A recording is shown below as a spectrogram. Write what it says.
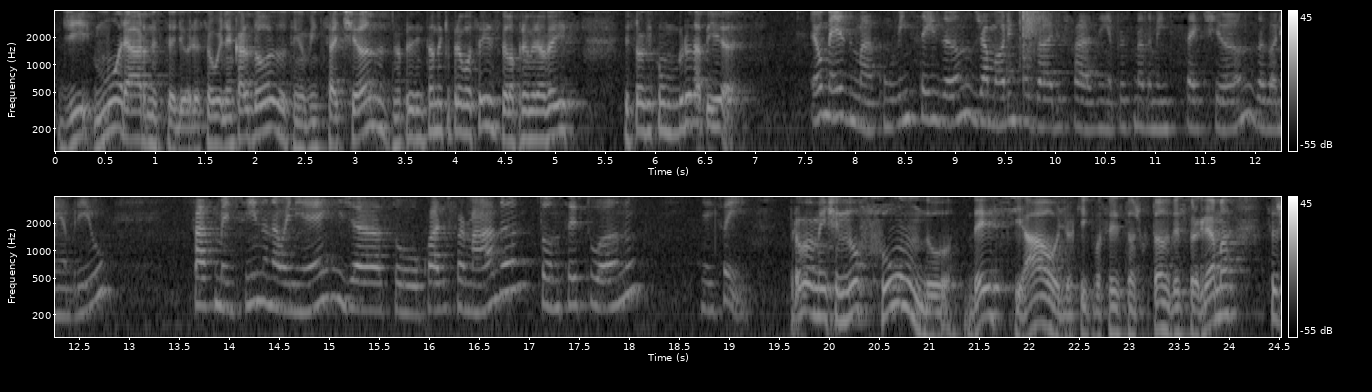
de morar no exterior. Eu sou o William Cardoso, tenho 27 anos, me apresentando aqui para vocês pela primeira vez. Estou aqui com Bruna Bias. Eu mesma, com 26 anos, já moro em Rosário fazem aproximadamente 7 anos, agora em abril. Faço medicina na UNR, já sou quase formada, estou no sexto ano e é isso aí. Provavelmente no fundo desse áudio aqui que vocês estão escutando, desse programa, vocês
